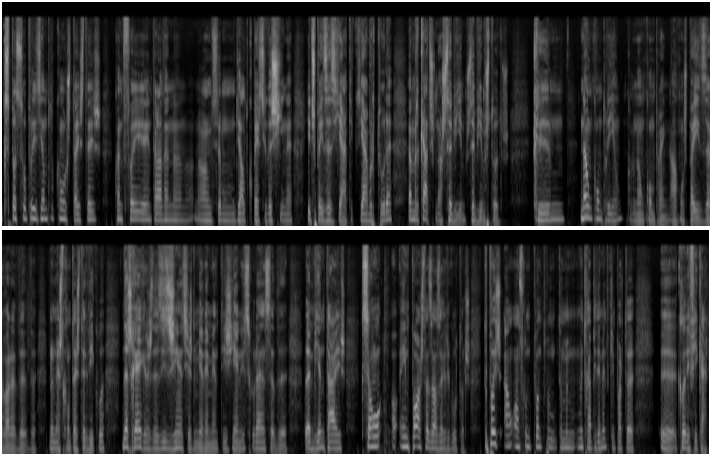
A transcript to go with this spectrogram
o que se passou, por exemplo, com os têxteis quando foi a entrada no, no, Organização Mundial de Comércio da China e dos países asiáticos e a abertura a mercados que nós sabíamos, sabíamos todos, que não cumpriam, como não cumprem alguns países agora de, de, neste contexto agrícola, das regras, das exigências, nomeadamente de higiene e segurança, de, de ambientais, que são impostas aos agricultores. Depois há um, há um segundo ponto também muito rapidamente que importa uh, clarificar.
